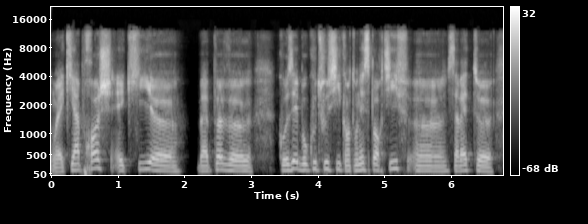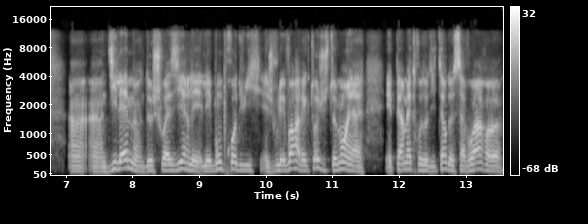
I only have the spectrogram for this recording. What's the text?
Ouais, qui approchent et qui bah, peuvent euh, causer beaucoup de soucis. Quand on est sportif, euh, ça va être euh, un, dilemme de choisir les, bons produits. Et je voulais voir avec toi justement et, permettre aux auditeurs de savoir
